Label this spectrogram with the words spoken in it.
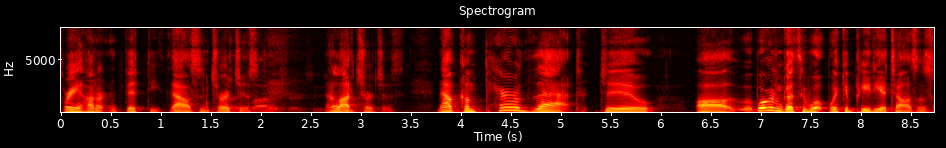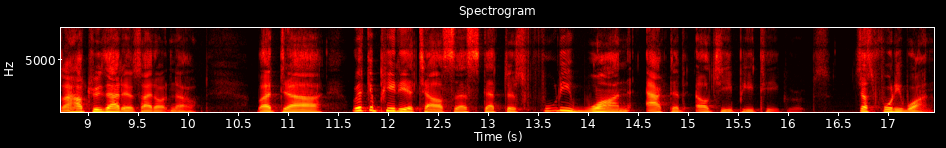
350,000 churches. A lot of churches. A lot of churches. Now compare that to, uh, we're going to go through what Wikipedia tells us. Now, how true that is, I don't know. But uh, Wikipedia tells us that there's 41 active LGBT groups, just 41.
